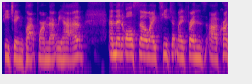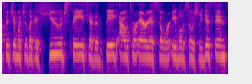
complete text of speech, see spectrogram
teaching platform that we have. And then also, I teach at my friend's uh, CrossFit gym, which is like a huge space. He has a big outdoor area, so we're able to socially distance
